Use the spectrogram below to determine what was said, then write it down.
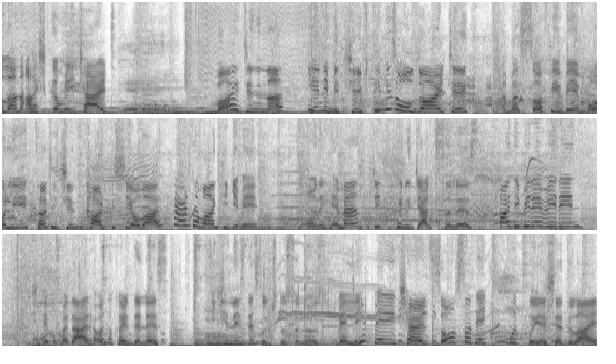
olan aşkım Richard. Vay canına yeni bir çiftimiz oldu artık. Ama Sophie ve Molly tat için tartışıyorlar her zamanki gibi. Onu hemencik kıracaksınız. Hadi bire verin. İşte bu kadar onu kırdınız. İkiniz de suçlusunuz. Ve Liv ve Richard sonsuza dek mutlu yaşadılar.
